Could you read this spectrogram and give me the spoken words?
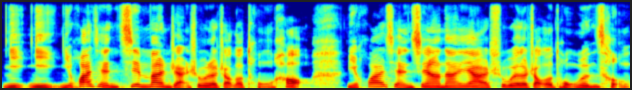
你你你花钱进漫展是为了找到同好，你花钱进阿那亚是为了找到同温层，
